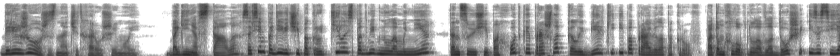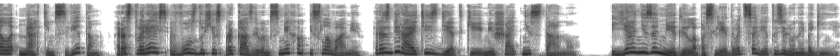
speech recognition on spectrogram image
«Бережешь, значит, хороший мой». Богиня встала, совсем по-девичьи покрутилась, подмигнула мне, танцующей походкой прошла к колыбельке и поправила покров. Потом хлопнула в ладоши и засияла мягким светом, растворяясь в воздухе с проказливым смехом и словами «Разбирайтесь, детки, мешать не стану». Я не замедлила последовать совету зеленой богини.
